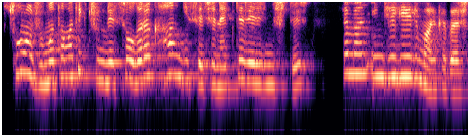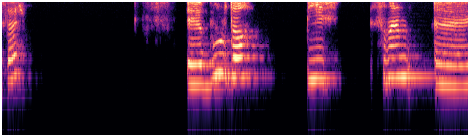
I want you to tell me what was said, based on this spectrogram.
sonucu matematik cümlesi olarak hangi seçenekte verilmiştir? Hemen inceleyelim arkadaşlar. Ee, burada bir sanırım e,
